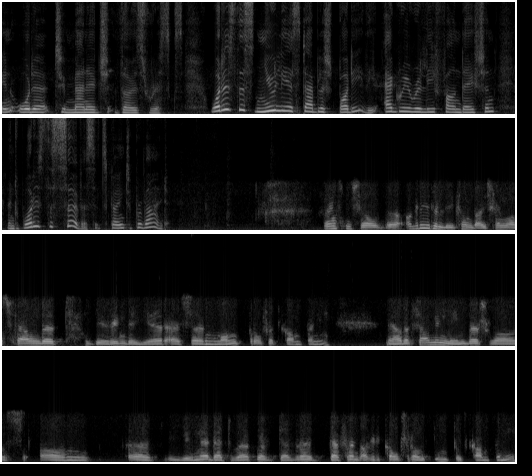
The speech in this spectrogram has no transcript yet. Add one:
in order to manage those risks. What is this newly established body, the Agri Relief Foundation, and what is the service it's going to provide? Thanks, Michelle. The Agri Relief Foundation was founded during the year as a non-profit company. Now, the founding members was um, a unit that worked with different agricultural input companies.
